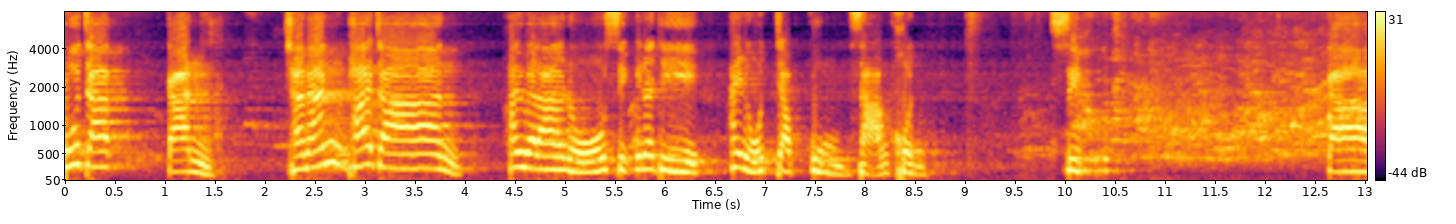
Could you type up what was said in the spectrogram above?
รู้จักกัน ฉะนั้นพระอาจารย์ ให้เวลาหนูสิบวินาที ให้หนูจับกลุ่มสามคนสิบเก้า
